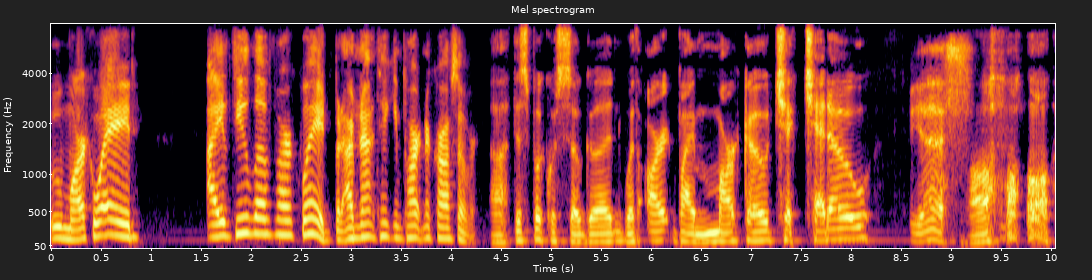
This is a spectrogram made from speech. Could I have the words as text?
Ooh, Mark Waid. I do love Mark Waid, but I'm not taking part in a crossover. Uh, this book was so good with art by Marco Checchetto. Yes. Oh,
